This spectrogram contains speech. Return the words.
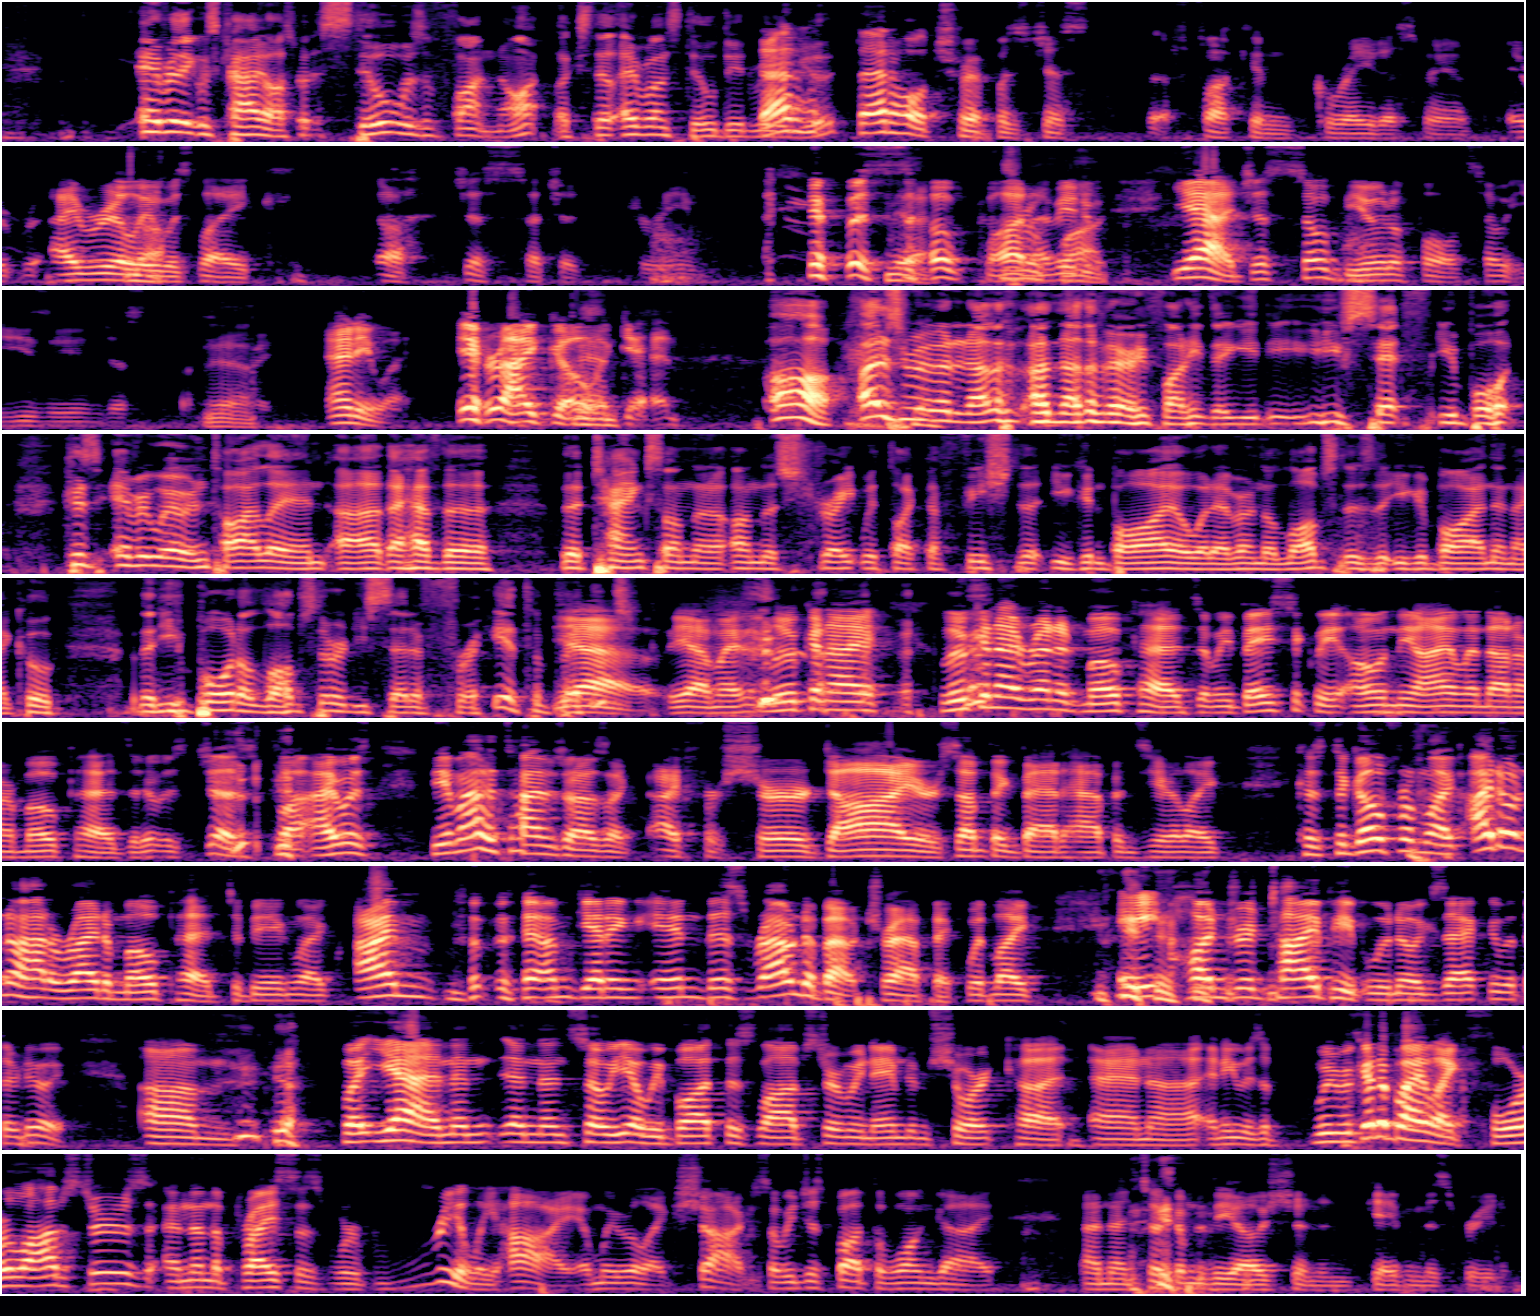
everything was chaos, but it still was a fun night. Like still, everyone still did really That good. that whole trip was just the fucking greatest, man. It, I really Yeah. was like, uh, just such a dream. it was Yeah. so was fun. real I mean, fun. yeah, just so beautiful, so easy, and just Yeah. great. Anyway, here I go Man. again. Oh, I just remembered another another very funny thing. You, you set you bought because everywhere in Thailand uh, they have the the tanks on the on the street with like the fish that you can buy or whatever, and the lobsters that you can buy, and then they cook. But then you bought a lobster and you set it free at the beach. Yeah, yeah. My Luke and I, Luke and I rented mopeds, and we basically owned the island on our mopeds, and it was just fun. I was the amount of times where I was like, I for sure die or something bad happens here, like. Because to go from like I don't know how to ride a moped to being like I'm I'm getting in this roundabout traffic with like 800 Thai people who know exactly what they're doing. Um, But yeah, and then and then so yeah, we bought this lobster and we named him Shortcut, and uh, and he was a we were gonna buy like four lobsters, and then the prices were really high, and we were like shocked. So we just bought the one guy, and then took him to the ocean and gave him his freedom.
